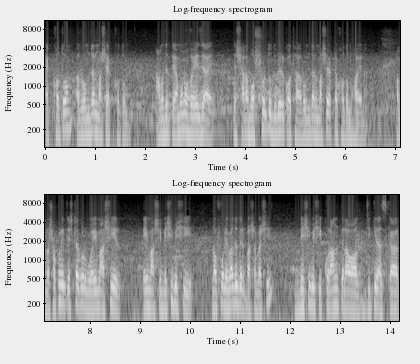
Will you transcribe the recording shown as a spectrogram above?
এক খতম আর রমজান মাসে এক খতম। আমাদের তো এমনও হয়ে যায় যে সারা বৎসর তো দূরের কথা, রমজান মাসে একটা খতম হয় না। আমরা সকলেই চেষ্টা করব এই মাসের, এই মাসে বেশি বেশি নফল এবাদতের পাশাপাশি বেশি বেশি কোরআন, তেলাওয়াত, জিকির, আজকার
